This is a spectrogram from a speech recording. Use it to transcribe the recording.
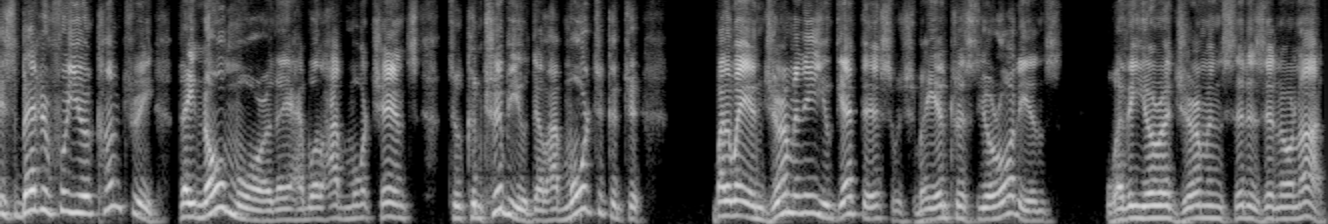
It's better for your country. They know more. They have, will have more chance to contribute. They'll have more to contribute. By the way, in Germany, you get this, which may interest your audience, whether you're a German citizen or not.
